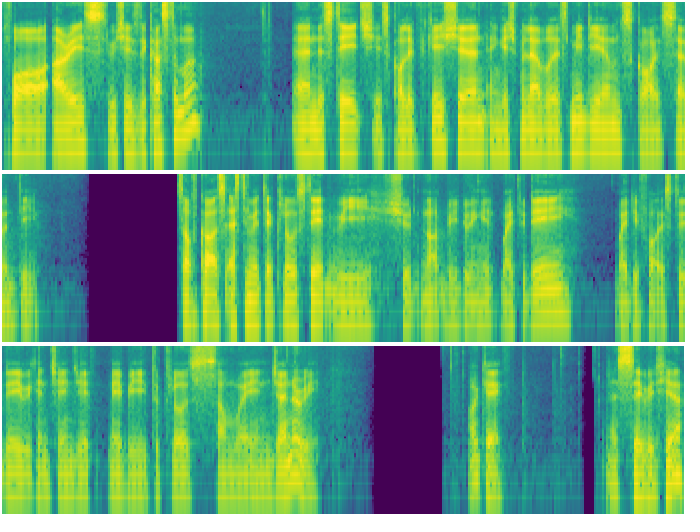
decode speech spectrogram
for Aris, which is the customer. And the stage is qualification, engagement level is medium, score is 70. So of course, estimated close date, we should not be doing it by today. By default, it's today. We can change it maybe to close somewhere in January. Okay, let's save it here.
